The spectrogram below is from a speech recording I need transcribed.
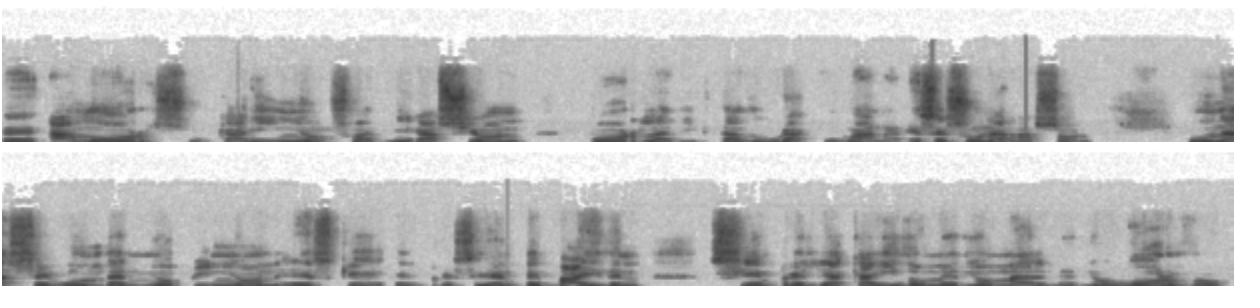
eh, amor, su cariño, su admiración por la dictadura cubana. Esa es una razón. Una segunda, en mi opinión, es que el presidente Biden siempre le ha caído medio mal, medio gordo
